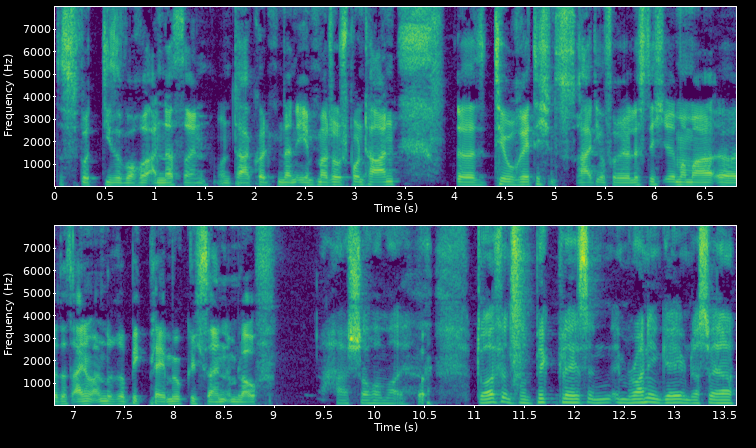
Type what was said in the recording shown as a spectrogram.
Das wird diese Woche anders sein. Und da könnten dann eben mal so spontan, äh, theoretisch, und das halte ich auch für realistisch, immer mal äh, das eine oder andere Big Play möglich sein im Lauf. Ah, schauen wir mal. Ja. Dolphins und Big Plays in, im Running Game, das wäre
